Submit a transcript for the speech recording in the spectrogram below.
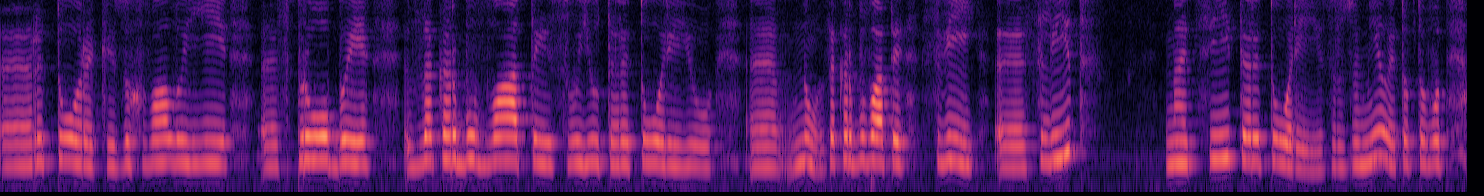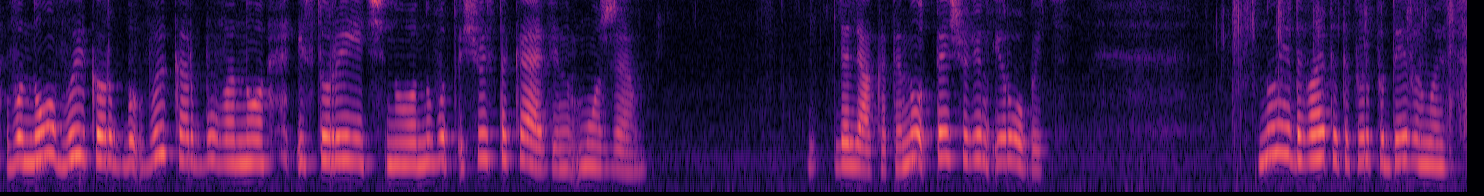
е, риторики, зухвалої е, спроби закарбувати свою територію, ну, закарбувати свій слід на цій території, зрозуміли? Тобто от воно викарб, викарбувано історично, ну от щось таке він може лялякати. Ну, те, що він і робить. Ну і давайте тепер подивимось.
